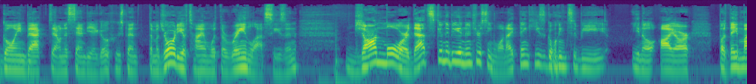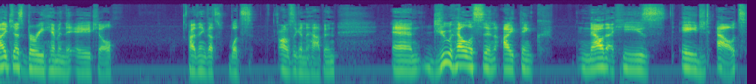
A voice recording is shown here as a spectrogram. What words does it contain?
going back down to San Diego, who spent the majority of time with the Reign last season. John Moore, that's going to be an interesting one. I think he's going to be, you know, IR, but they might just bury him in the AHL. I think that's what's honestly going to happen. And Drew Helleson, I think now that he's aged out,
